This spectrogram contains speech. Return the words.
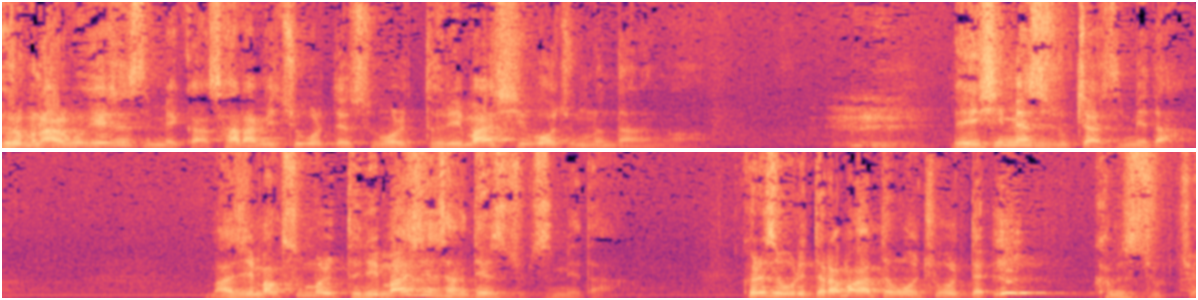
여러분 알고 계셨습니까? 사람이 죽을 때 숨을 들이마시고 죽는다는 거. 내쉬면서 죽지 않습니다. 마지막 숨을 들이마신 상태에서 죽습니다. 그래서 우리 드라마 같은 거 죽을 때 하면서 죽죠.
